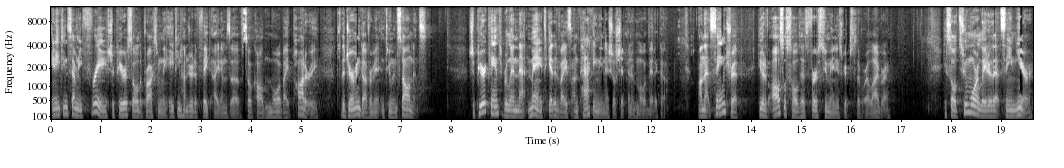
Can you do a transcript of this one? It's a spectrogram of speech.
In 1873, Shapira sold approximately 1,800 of fake items of so-called Moabite pottery to the German government in two installments. Shapira came to Berlin that May to get advice on packing the initial shipment of Moabitica. On that same trip, he would have also sold his first two manuscripts to the Royal Library. He sold two more later that same year,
